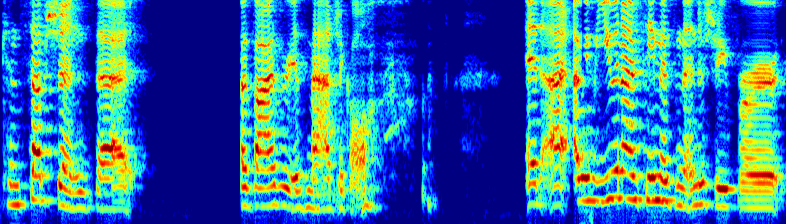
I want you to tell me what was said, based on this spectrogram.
conception that advisory is magical. and I, I mean, you and I have seen this in the industry for,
